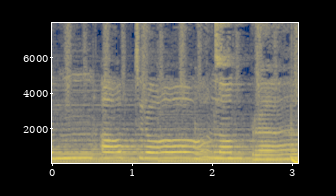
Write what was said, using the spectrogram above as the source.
មិនអោបច្រឡំប្រា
